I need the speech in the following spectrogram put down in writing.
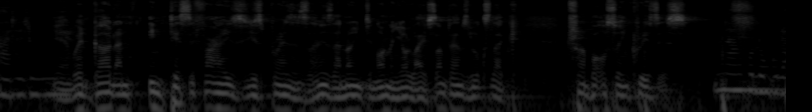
Yeah, haleluya when God un- intensifies His presence and His anointing on your life, sometimes it looks like trouble also increases. Na unkulunkulu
